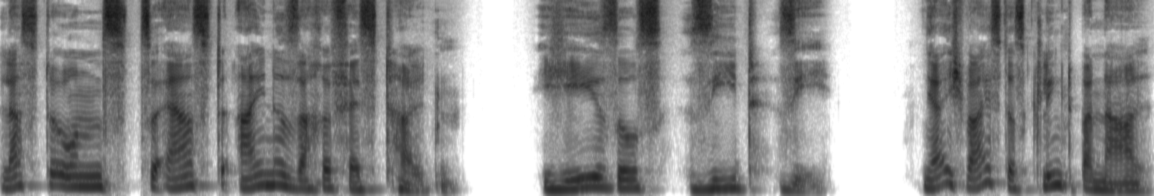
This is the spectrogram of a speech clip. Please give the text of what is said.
Lasst uns zuerst eine Sache festhalten. Jesus sieht sie. Ja, ich weiß, das klingt banal,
